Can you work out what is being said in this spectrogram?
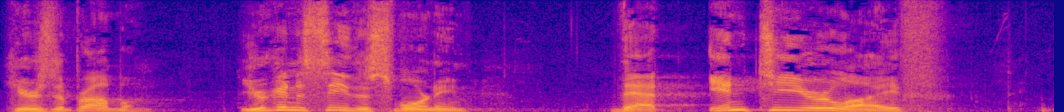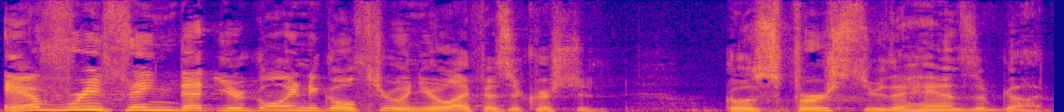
Here's the problem. You're going to see this morning that into your life, everything that you're going to go through in your life as a Christian goes first through the hands of God.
